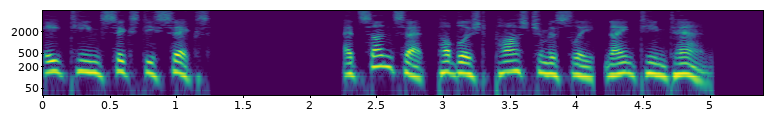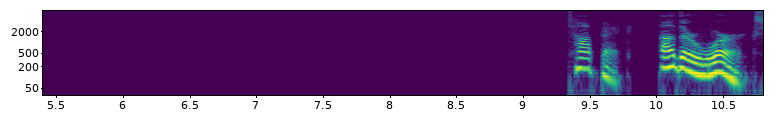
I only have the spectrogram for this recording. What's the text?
1866. At Sunset published posthumously, 1910. Other works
